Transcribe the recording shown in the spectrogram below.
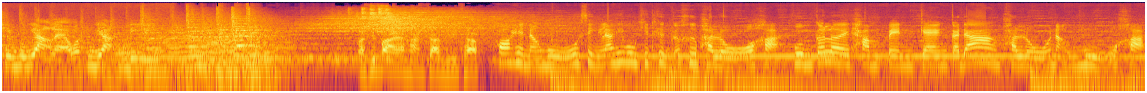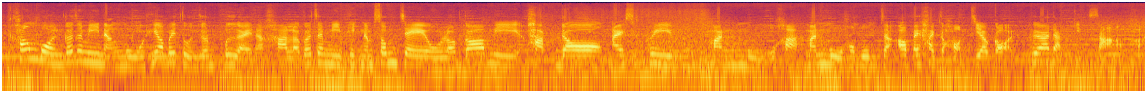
ชิมทุกอย่างแล้วว่าทุกอย่างดี อธิบายอาหารจานนี้ครับ พอเห็นหนังหมูสิ่งแรกที่บูมคิดถึงก็คือพะโล้ค่ะบูมก็เลยทำเป็นแกงกระด้างพะโล้หนังหมูค่ะ ข้างบนก็จะมีหนังหมูที่เอาไปตุ๋นจนเปื่อยนะคะ แล้วก็จะมีพริกน้ำส้มเจล แล้วก็มีผักดองไอศครีม มันหมูค่ะ มันหมูของบูมจะเอาไปผัดกับหอมเจียวก่อน เพื่อดับกลิ่นสาบค่ะ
